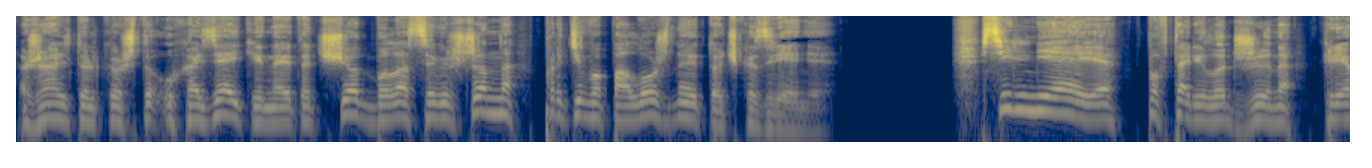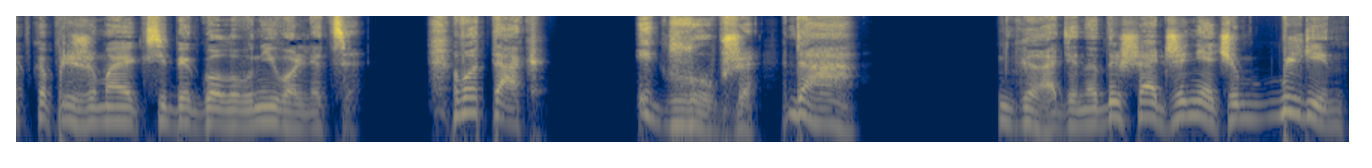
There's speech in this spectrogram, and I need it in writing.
Жаль только, что у хозяйки на этот счет была совершенно противоположная точка зрения. «Сильнее!» — повторила Джина, крепко прижимая к себе голову невольницы. «Вот так! И глубже! Да!» «Гадина, дышать же нечем, блин!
